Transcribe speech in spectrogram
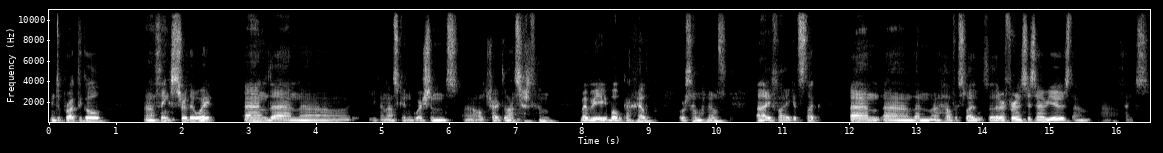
into practical uh, things straight away. And then uh, you can ask any questions. Uh, I'll try to answer them. Maybe Bob can help or someone else if I get stuck. And then I have a slide with the references I've used, and thanks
